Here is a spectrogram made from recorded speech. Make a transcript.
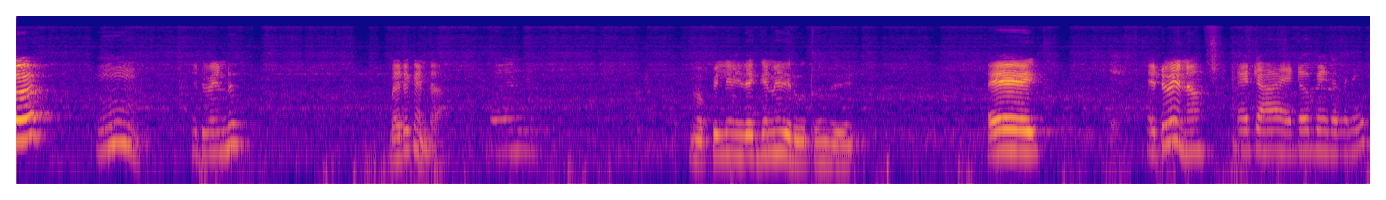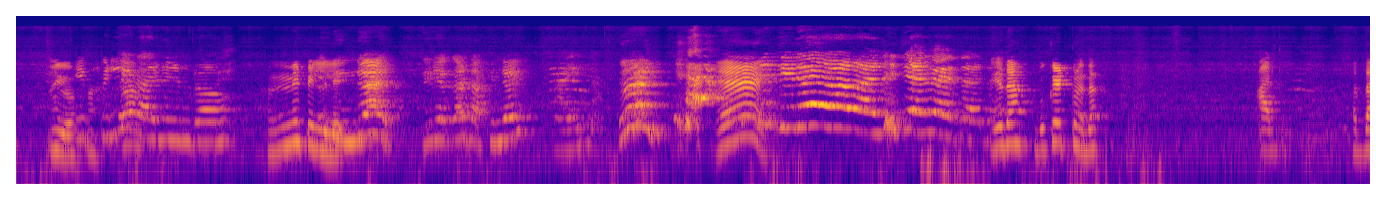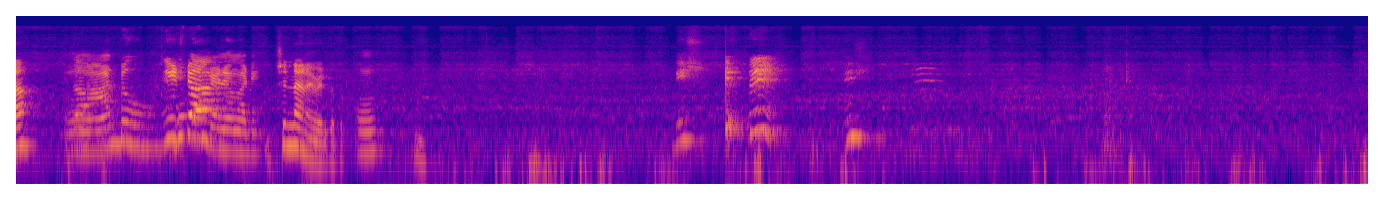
ఇటు వెండా మా పిల్లి నీ దగ్గరనే తిరుగుతుంది. ఏయ్! ఎటు పోయినా ఏటా ఏటో బేగదని ఇగో. ఈ పిల్ల కాయలేంద్రా అన్ని పిల్లిలే. ఏదా బుక్ పెట్టుకునేదా అద్దా? చిన్ననే పెడతా.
